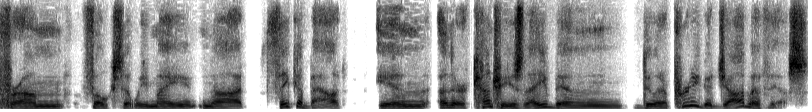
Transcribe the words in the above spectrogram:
from folks that we may not think about in other countries, they've been doing a pretty good job of this.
